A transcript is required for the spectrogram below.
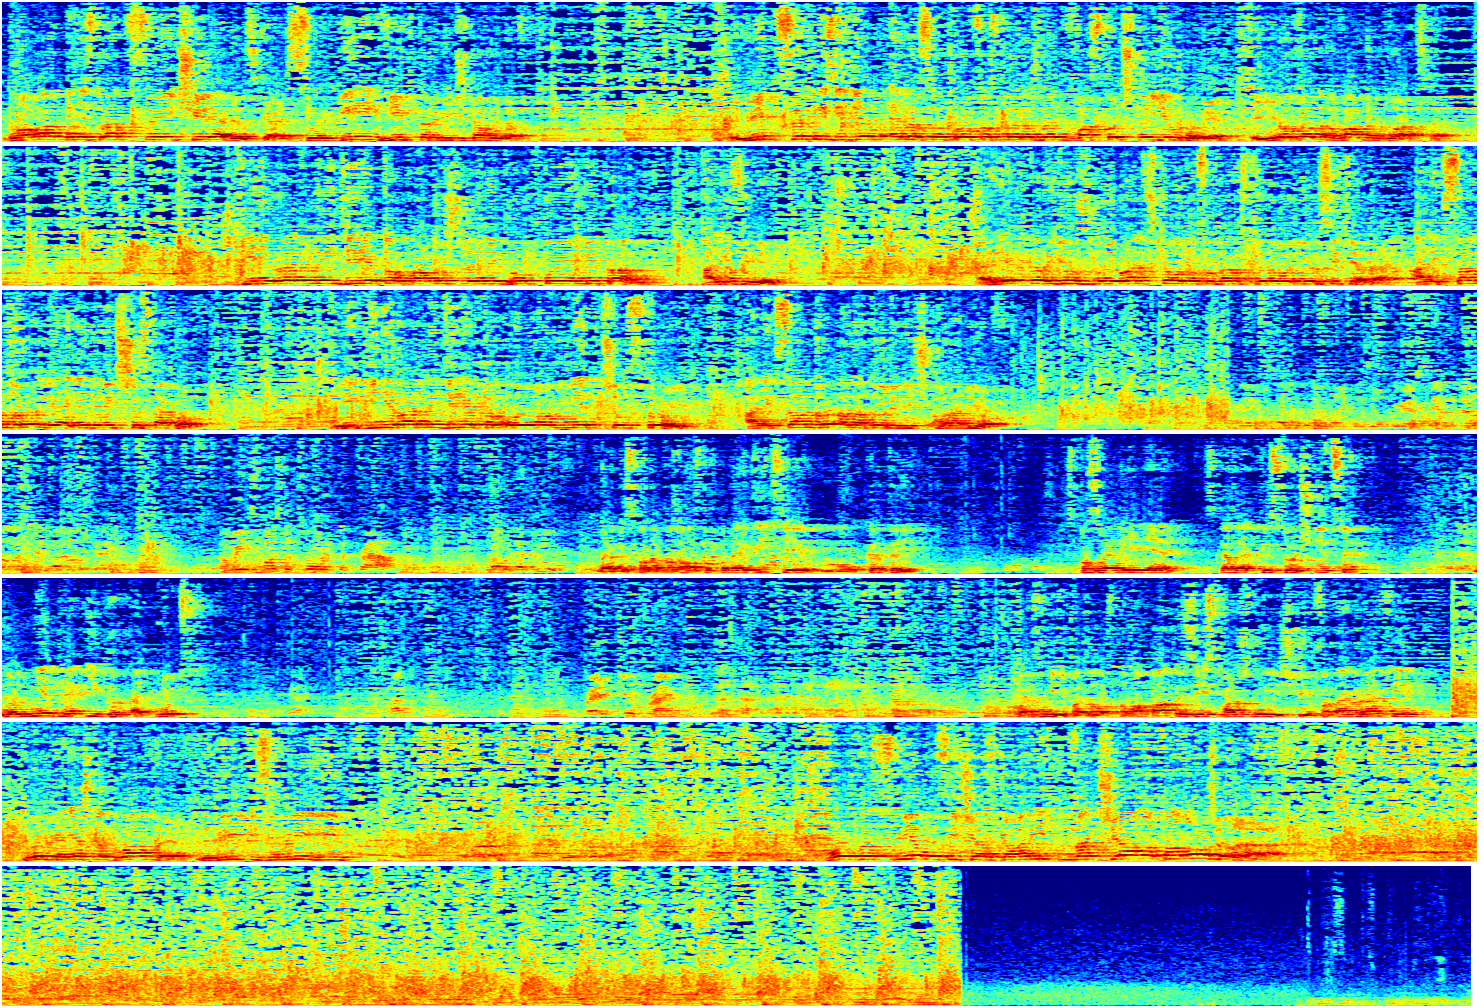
Глава администрации Челябинска Сергей Викторович Давыдов. Вице-президент Эмерсон Процесс Менеджмент в Восточной Европе Йохан Вандерплатце. Генеральный директор промышленной группы «Митран» Алексей Ректор Южноуральского государственного университета Александр Леонидович Шестаков. И генеральный директор ООО «Медчелстрой» Александр Анатольевич Воробьев. Да, господа, пожалуйста, подойдите к этой, с позволения сказать, песочнице, но не для игр отнюдь возьмите, пожалуйста, лопату, здесь важны еще и фотографии. Ну и, конечно, главное, наберите земли и... Можно смело сейчас говорить, начало положено! Thank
